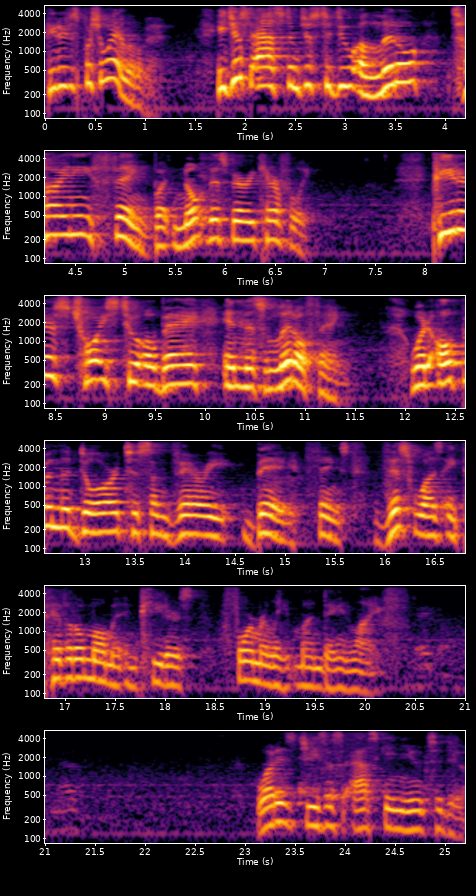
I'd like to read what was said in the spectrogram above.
Peter just push away a little bit. He just asked him just to do a little tiny thing. But note this very carefully. Peter's choice to obey in this little thing would open the door to some very big things. This was a pivotal moment in Peter's formerly mundane life. What is Jesus asking you to do?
